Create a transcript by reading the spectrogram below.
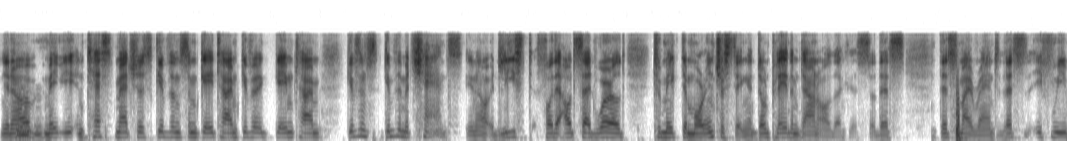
You know, mm-hmm. maybe in test matches, give them some game time, give a game time, give them give them a chance. You know, at least for the outside world to make them more interesting, and don't play them down all like this. So that's that's my rant. That's if we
